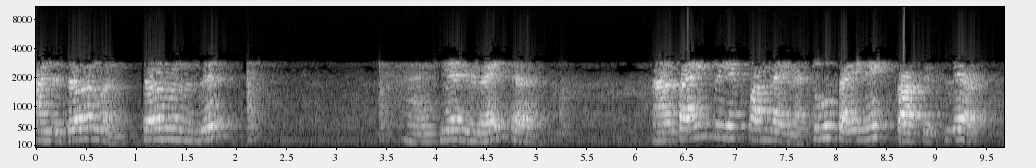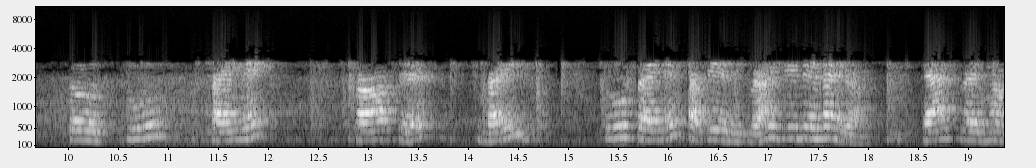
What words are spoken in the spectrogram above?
And the third one, third one is this. Uh, here you write uh, uh, sin 2x formula என்ன 2 sin x cos x இல்லையா so 2 sin x cos x by 2 sin x அப்படியே எழுதிக்கலாம் இது இது என்ன ஆயிடும் கேன்சல் ஆயிடுமா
